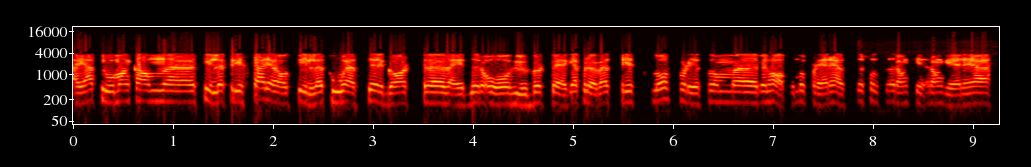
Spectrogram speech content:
Jeg tror man kan stille spille friskt her Jeg spille to hester. Gart Vader eh, og Hubert BG. Prøve et friskt lås. For de som eh, vil ha på noen flere hester, så rangerer jeg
